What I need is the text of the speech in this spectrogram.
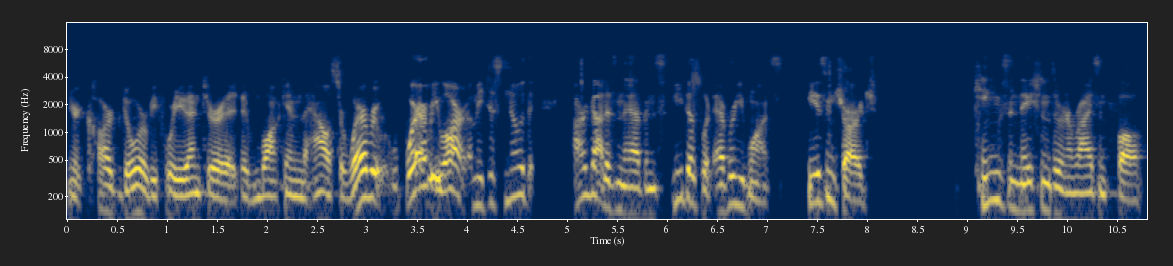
your car door before you enter it and walk in the house or wherever wherever you are. I mean, just know that our God is in the heavens. He does whatever he wants. He is in charge. Kings and nations are in a rise and fall.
